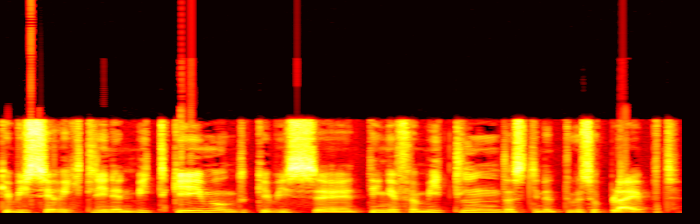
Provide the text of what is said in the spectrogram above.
gewisse Richtlinien mitgeben und gewisse Dinge vermitteln, dass die Natur so bleibt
